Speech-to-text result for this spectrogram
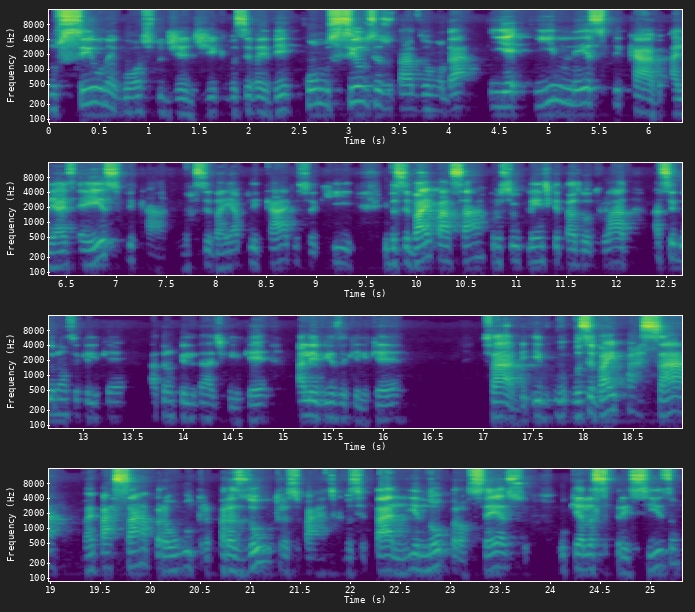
no seu negócio do dia a dia, que você vai ver como seus resultados vão mudar e é inexplicável. Aliás, é explicável. Você vai aplicar isso aqui e você vai passar para o seu cliente que está do outro lado a segurança que ele quer, a tranquilidade que ele quer, a leveza que ele quer, sabe? E você vai passar, vai passar para outra, para as outras partes que você está ali no processo, o que elas precisam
